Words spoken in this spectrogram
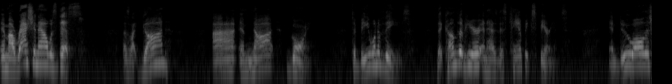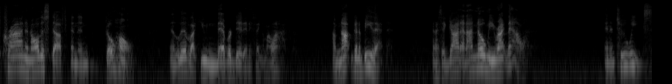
And my rationale was this I was like, God, I am not going to be one of these that comes up here and has this camp experience and do all this crying and all this stuff and then go home and live like you never did anything in my life. I'm not going to be that. And I said, God, and I know me right now. And in two weeks,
